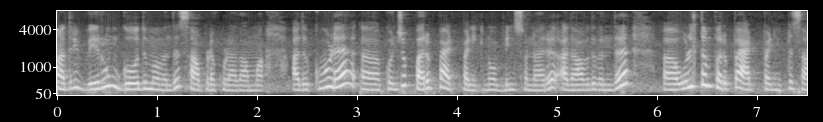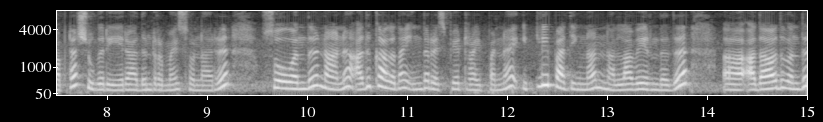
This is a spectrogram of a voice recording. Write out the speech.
மாதிரி வெறும் கோதுமை வந்து சாப்பிடக்கூடாதாம்மா. அது கூட கொஞ்சம் பருப்பு ஆட் பண்ணிக்கணும் அப்படின்னு சொன்னார். அதாவது வந்து உளுத்தம் பருப்பு ஆட் சாப்பிட்டு சாப்பிட்டா சுகர் ஏறாதுன்ற மாதிரி சொன்னார். ஸோ வந்து நான் அதுக்காக தான் இந்த ரெசிபியை ட்ரை பண்ணேன். இட்லி பார்த்தீங்கன்னா நல்லாவே இருந்தது. அதாவது வந்து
